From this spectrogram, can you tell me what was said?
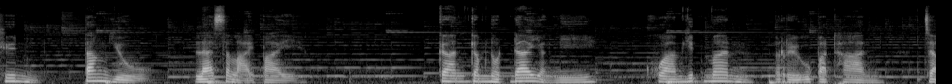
ขึ้น ตั้งอยู่ และสลายไป การกำหนดได้อย่างนี้ ความยึดมั่นหรืออุปทานจะ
